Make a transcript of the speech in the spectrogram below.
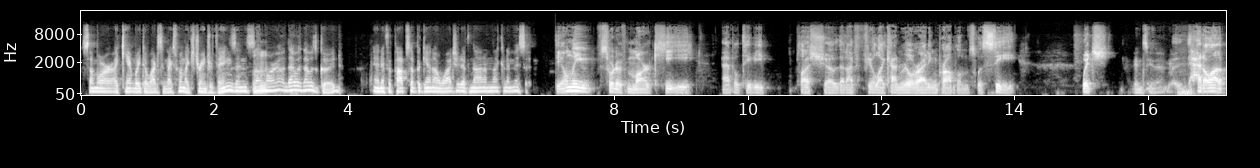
some are I can't wait to watch the next one, like Stranger Things, and some Mhm. are oh, that was that was good. And if it pops up again, I'll watch it. If not, I'm not going to miss it. the only sort of marquee Apple TV Plus show that I feel like had real writing problems was See, which I didn't see that. had a lot of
